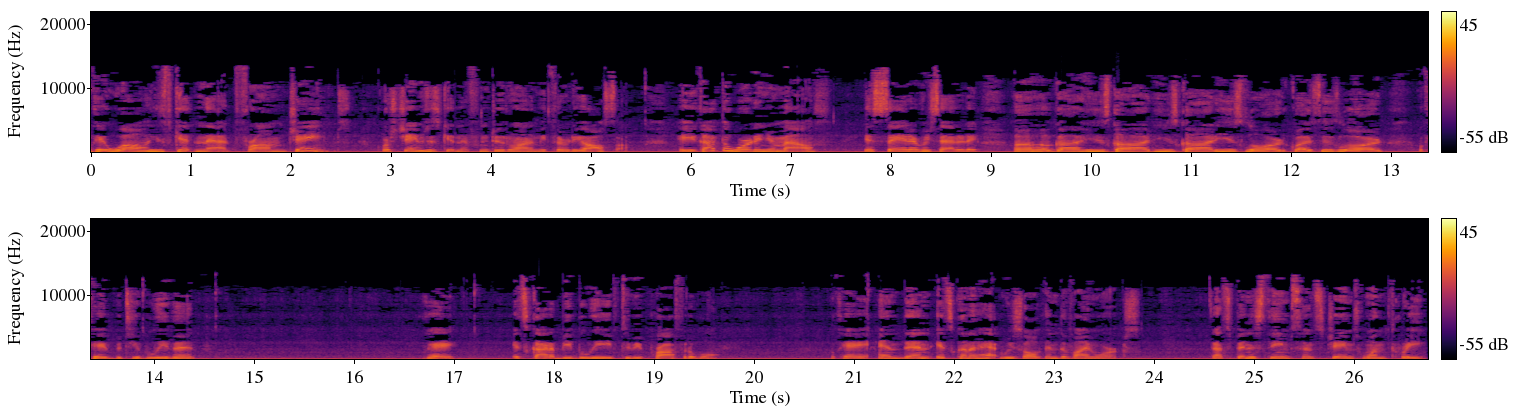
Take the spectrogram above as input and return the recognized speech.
Okay, well, he's getting that from James. Of course, James is getting it from Deuteronomy 30 also. Okay, you got the word in your mouth. You say it every Saturday. Oh, God, He's God, He's God, He's Lord, Christ is Lord. Okay, but do you believe it? Okay, it's got to be believed to be profitable. Okay, and then it's going to ha- result in divine works. That's been his theme since James 1 3.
